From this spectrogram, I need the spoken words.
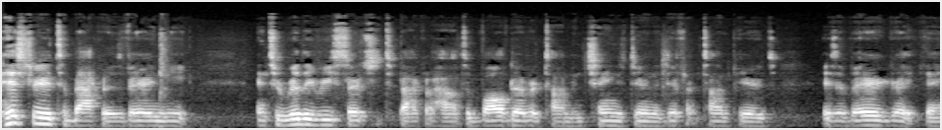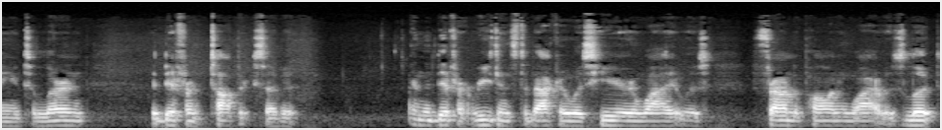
history of tobacco is very neat, and to really research the tobacco, how it's evolved over time and changed during the different time periods, is a very great thing, and to learn the different topics of it and the different reasons tobacco was here and why it was frowned upon and why it was looked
